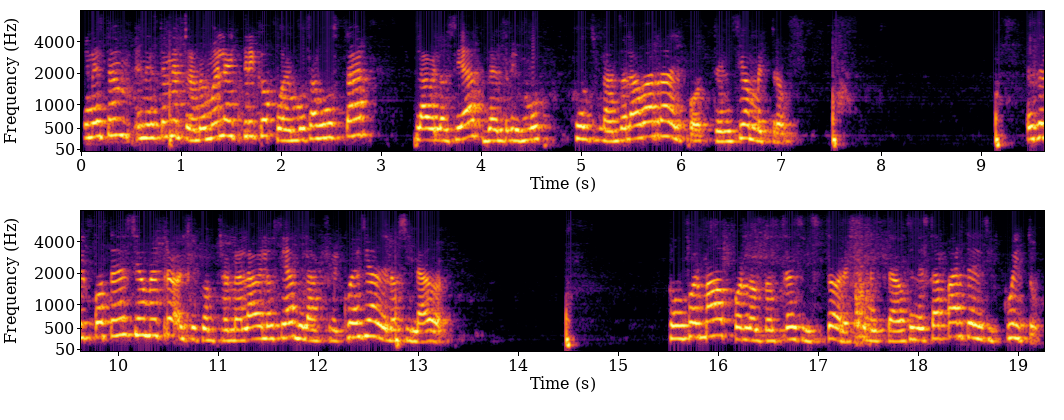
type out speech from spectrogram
En este, en este metrónomo eléctrico podemos ajustar la velocidad del ritmo controlando la barra del potenciómetro. Es el potenciómetro el que controla la velocidad de la frecuencia del oscilador, conformado por los dos transistores conectados en esta parte del circuito.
